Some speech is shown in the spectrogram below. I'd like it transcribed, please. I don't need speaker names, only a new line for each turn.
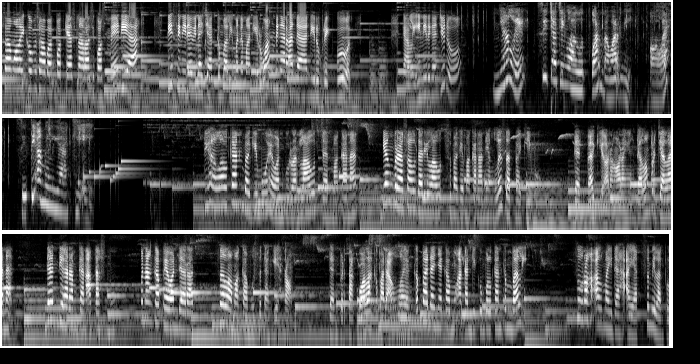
Assalamualaikum sahabat podcast Narasi Pos Media. Di sini Dewi Najak kembali menemani ruang dengar Anda di rubrik Food. Kali ini dengan judul
Nyale, si cacing laut warna-warni oleh Siti Amelia Kie.
Dihalalkan bagimu hewan buruan laut dan makanan yang berasal dari laut sebagai makanan yang lezat bagimu dan bagi orang-orang yang dalam perjalanan dan diharamkan atasmu menangkap hewan darat selama kamu sedang ihram dan bertakwalah kepada Allah yang kepadanya kamu akan dikumpulkan kembali. Surah Al-Maidah ayat 96.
